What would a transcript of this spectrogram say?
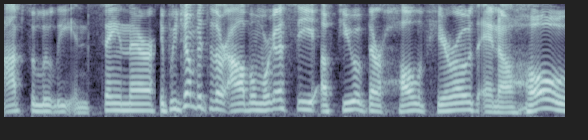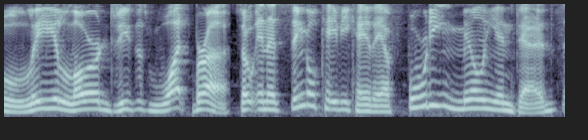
absolutely insane there. If we jump into their album we're gonna see a few of their hall of heroes and a holy lord Jesus what bruh? So in a single kvk they have 40 million deads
